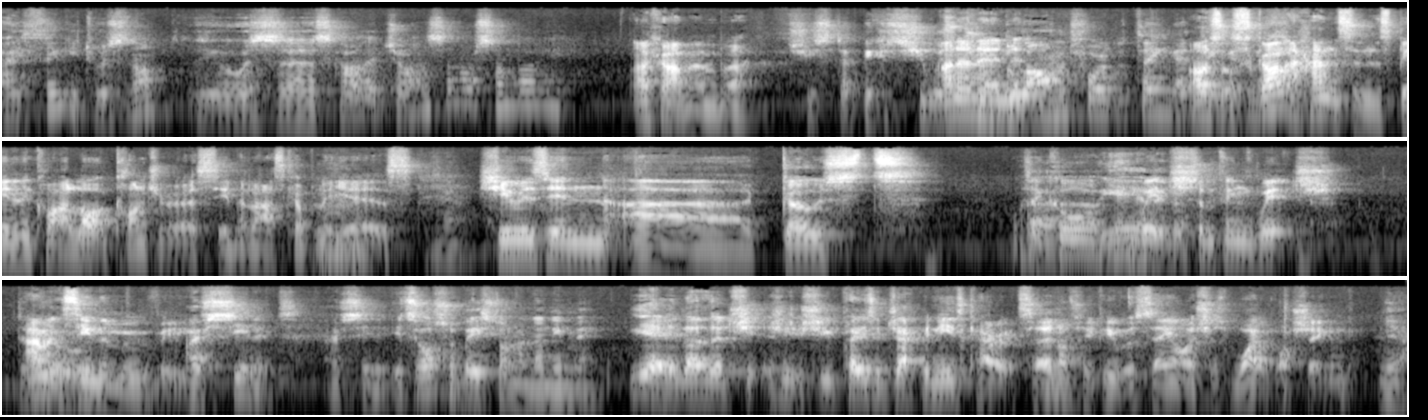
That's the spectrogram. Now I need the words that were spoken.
I think it was not. It was uh, Scarlett Johansson or somebody. I can't remember. She stepped because she was I don't too know, no. blonde for the thing. I Oh, so it was. Scarlett Johansson's been in quite a lot of controversy in the last couple of years. Yeah. She was in uh, Ghost. What's it Uh, called? yeah, yeah, Witch the- something Witch. I haven't girl- seen the movie. I've seen it. I've seen it. It's also based on an anime. Yeah, that she, she she plays a Japanese character, and obviously people were saying, "Oh, it's just whitewashing." Yeah.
